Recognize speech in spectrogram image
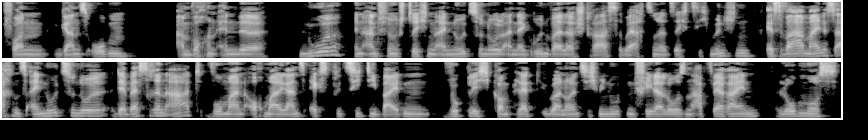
von ganz oben am Wochenende nur in Anführungsstrichen ein 0 zu 0 an der Grünweiler Straße bei 1860 München. Es war meines Erachtens ein 0 zu 0 der besseren Art, wo man auch mal ganz explizit die beiden wirklich komplett über 90 Minuten fehlerlosen Abwehrreihen loben muss.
